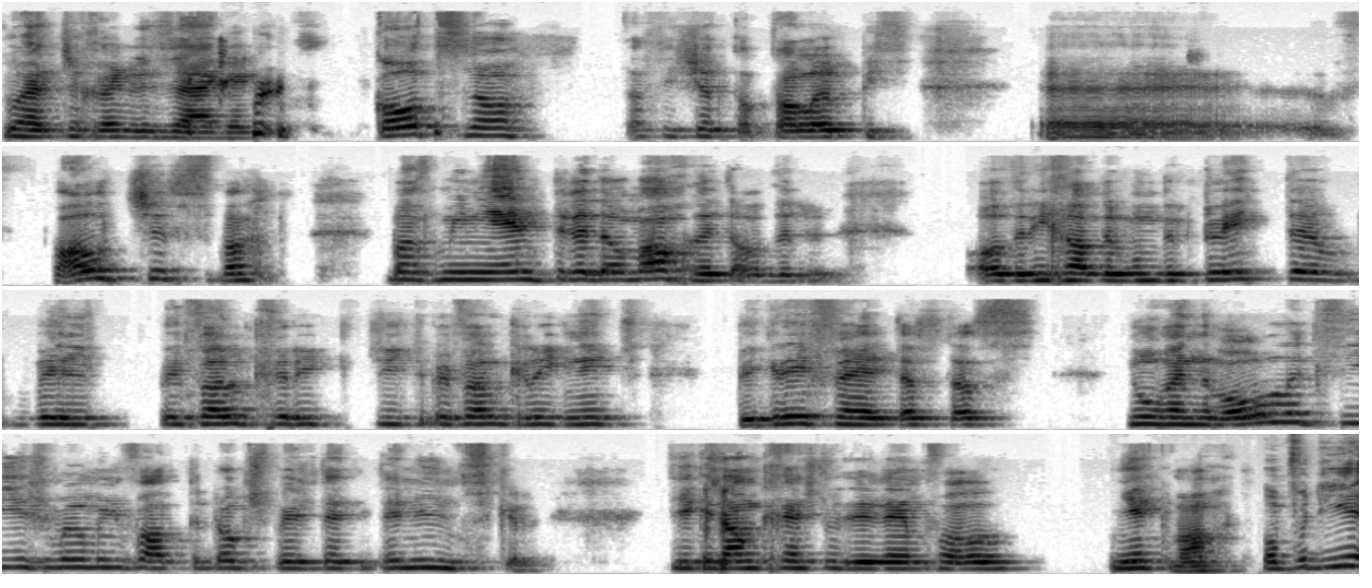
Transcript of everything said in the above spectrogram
du hättest ja können sagen, geht's noch? Das ist ja total etwas äh, Falsches, was, was meine Eltern da machen. Oder, oder ich habe darunter gelitten, weil die Bevölkerung, die Bevölkerung nicht begriffen hat, dass das nur eine Rolle war, die mein Vater da gespielt hat in den 90er. Die Gedanken hast du dir in dem Fall nie gemacht. Und für die,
